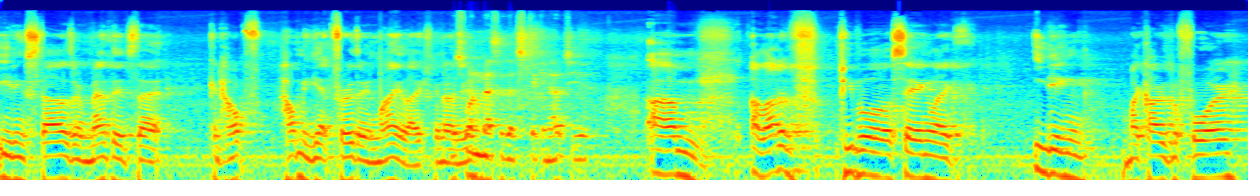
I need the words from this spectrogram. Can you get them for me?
eating styles or methods that can help help me get further in my life. You know, What's what I mean? one method that's sticking out to you? Um, a lot of people saying like eating my carbs before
